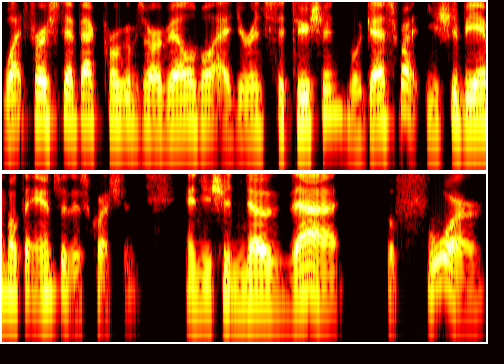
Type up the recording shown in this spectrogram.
what First Step Act programs are available at your institution? Well, guess what? You should be able to answer this question. And you should know that before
